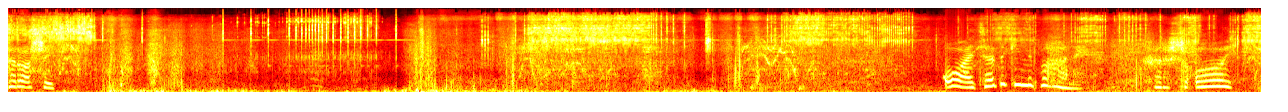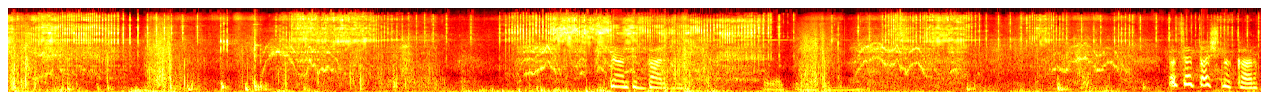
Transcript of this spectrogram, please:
А, хороший. Ой, це такий непоганий. Хорошо. Ой. Прям під берегом. Оце точно карп.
